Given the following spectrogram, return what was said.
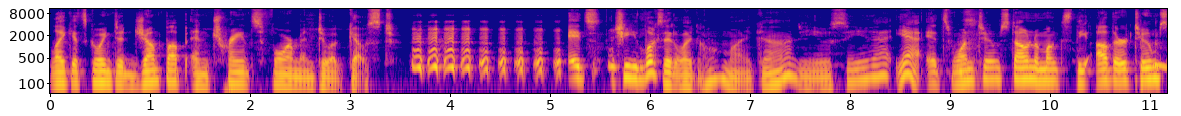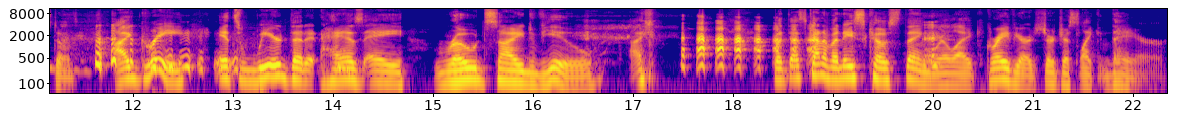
like it's going to jump up and transform into a ghost. it's she looks at it like, "Oh my god, do you see that?" Yeah, it's one tombstone amongst the other tombstones. I agree. It's weird that it has a roadside view. I but that's kind of an East Coast thing where like graveyards are just like there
